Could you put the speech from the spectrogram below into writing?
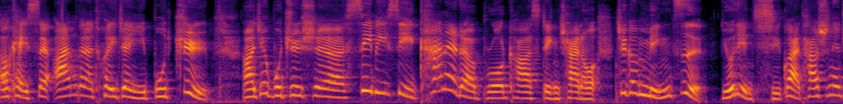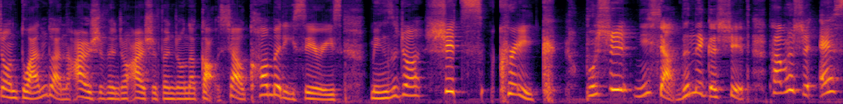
OK，so、I'm gonna 推荐一部剧，啊，这部剧是 CBC Canada Broadcasting Channel，这个名字有点奇怪，它是那种短短的二十分钟、二十分钟的搞笑 comedy series，名字叫 Shit's Creek，不是你想的那个 shit，他们是 S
